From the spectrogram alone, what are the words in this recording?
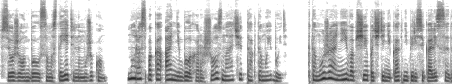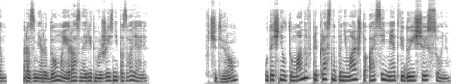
Все же он был самостоятельным мужиком. Но раз пока Анне было хорошо, значит, так тому и быть. К тому же они вообще почти никак не пересекались с Эдом. Размеры дома и разные ритмы жизни позволяли. «Вчетвером?» – уточнил Туманов, прекрасно понимая, что Ася имеет в виду еще и Соню.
